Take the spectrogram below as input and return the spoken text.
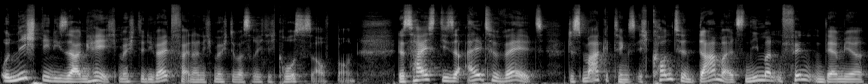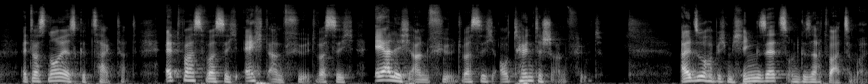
und nicht die, die sagen, hey, ich möchte die Welt verändern, ich möchte was richtig Großes aufbauen. Das heißt, diese alte Welt des Marketings, ich konnte damals niemanden finden, der mir etwas Neues gezeigt hat. Etwas, was sich echt anfühlt, was sich ehrlich anfühlt, was sich authentisch anfühlt. Also habe ich mich hingesetzt und gesagt, warte mal.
